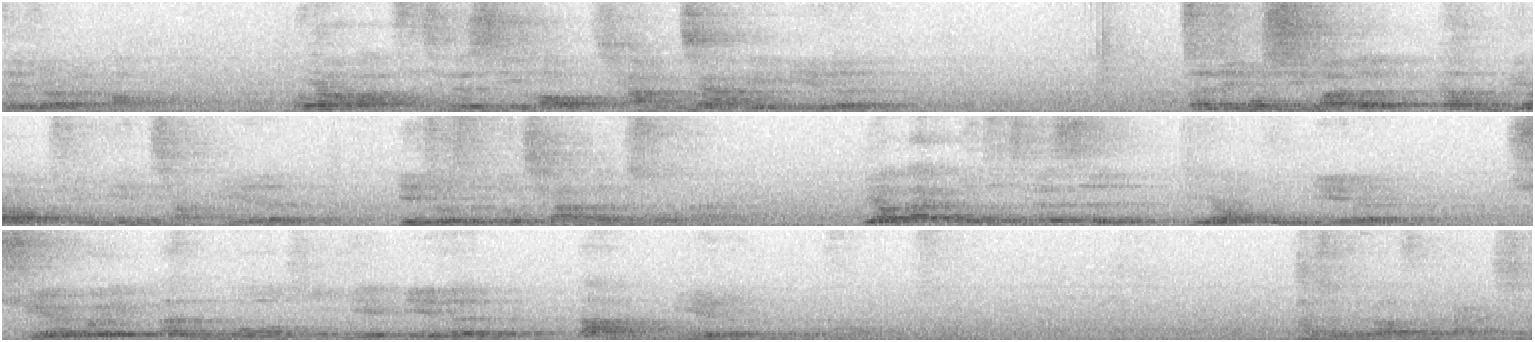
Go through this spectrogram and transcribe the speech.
这句话很好不要把自己的喜好强加给别人自己不喜欢的更不要去勉强别人也就是不强人所难不要耽误自己的事也要顾别人学会更多体贴别人让别人得到他就得到这个感想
